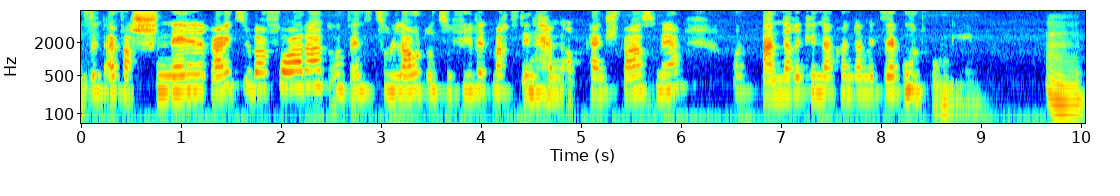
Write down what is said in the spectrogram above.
sind einfach schnell reizüberfordert und wenn es zu laut und zu viel wird, macht es denen dann auch keinen Spaß mehr. Und andere Kinder können damit sehr gut umgehen. Mhm.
